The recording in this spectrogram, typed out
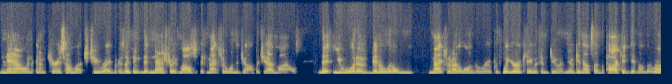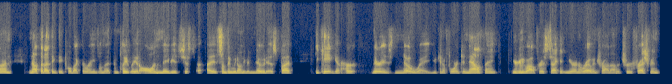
now, and, and I'm curious how much too, right? Because I think that naturally, if Myles, if Max would have won the job, but you had Myles, that you would have been a little, Max would have had a longer rope with what you're okay with him doing, you know, getting outside the pocket, getting on the run. Not that I think they pull back the reins on that completely at all. And maybe it's just, uh, it's something we don't even notice, but he can't get hurt there is no way you can afford to now think you're going to go out for a second year in a row and trot out a true freshman.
